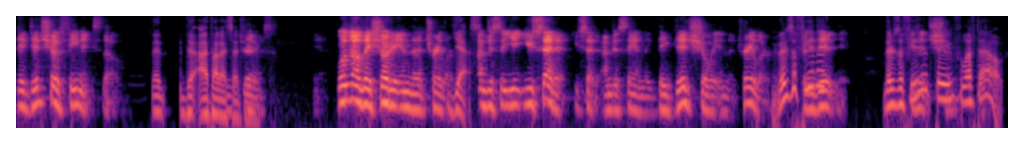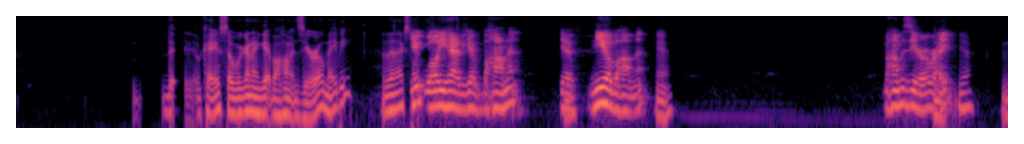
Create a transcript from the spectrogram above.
They did show Phoenix though. It, I thought I said Phoenix. Yeah. Well, no, they showed it in the trailer. Yes, I'm just you, you said it. You said it. I'm just saying they, they did show it in the trailer. there's a few. That, did. there's a few that they've left out. The- okay, so we're gonna get Bahamut Zero maybe the next You, one. well, you have you have Bahamut, you have Neo Bahamut. Yeah. Bahamut Zero, right? Yeah. Hmm.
